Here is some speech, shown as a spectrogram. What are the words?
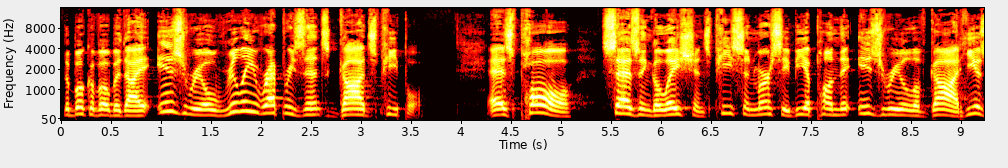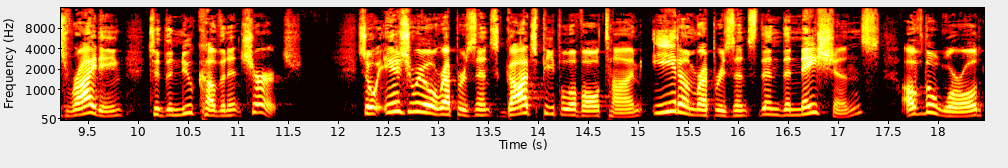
the book of Obadiah, Israel really represents God's people. As Paul says in Galatians, peace and mercy be upon the Israel of God. He is writing to the new covenant church. So Israel represents God's people of all time. Edom represents then the nations of the world,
